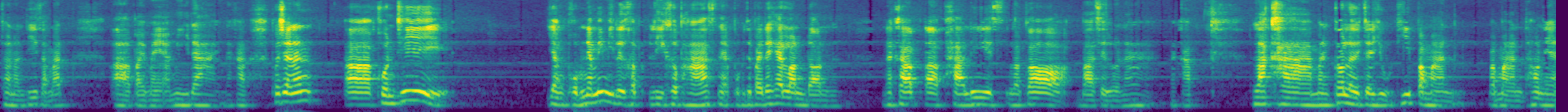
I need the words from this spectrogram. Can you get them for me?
เท่านั้นที่สามารถไปไมอามี่ได้นะครับ เพราะฉะนั้นคนที่อย่างผมเนี่ยไม่มีรีเคอร์พาสเนี่ยผมจะไปได้แค่ลอนดอนนะครับปารีสแล้วก็บาร์เซโลนานะครับราคามันก็เลยจะอยู่ที่ประมาณประมาณเท่านี้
